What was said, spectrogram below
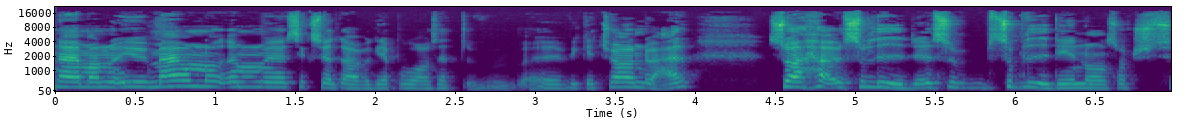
när man är med om, om sexuellt övergrepp oavsett eh, vilket kön du är, så, så, lider, så, så blir det någon sorts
